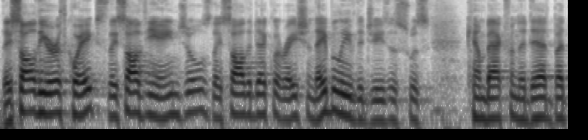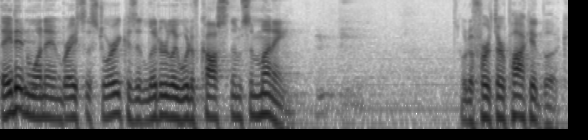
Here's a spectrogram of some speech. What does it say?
They saw the earthquakes, they saw the angels, they saw the declaration. They believed that Jesus was come back from the dead, but they didn't want to embrace the story because it literally would have cost them some money. It would have hurt their pocketbook.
